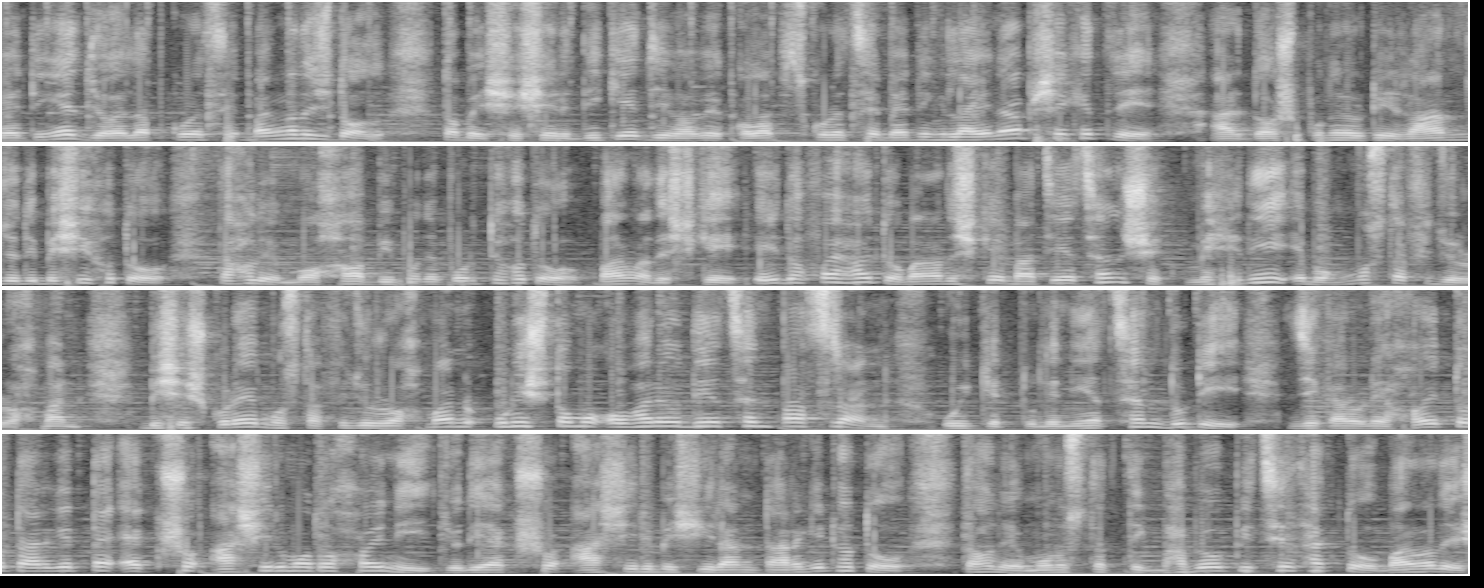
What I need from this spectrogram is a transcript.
ব্যাটিংয়ে জয়লাভ করেছে বাংলাদেশ দল। তবে শেষের দিকে যেভাবে কলাপস করেছে ব্যাটিং লাইন আপ সেক্ষেত্রে আর দশ পনেরোটি রান যদি বেশি হতো, তাহলে মহা বিপদে পড়তে হতো বাংলাদেশকে। এই দফায় হয়তো বাংলাদেশকে বাঁচিয়েছেন শেখ মেহেদি এবং মুস্তাফিজুর রহমান। বিশেষ করে মুস্তাফিজুর রহমান উনিশতম ওভারেও দিয়েছেন পাঁচ রান, উইকেট তুলে নিয়েছেন দুটি, যে কারণে হয়তো টার্গেটটা একশো আশির মতো হয়নি। যদি একশো আশির বেশি রান টার্গেট হতো, তাহলে মনস্তাত্ত্বিকভাবেও পিছিয়ে থাকতো বাংলাদেশ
